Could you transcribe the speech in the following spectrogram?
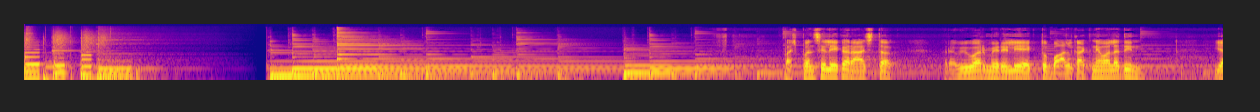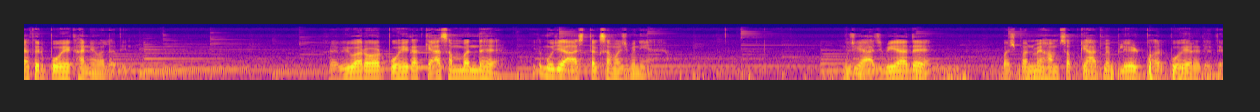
बचपन से लेकर आज तक, रविवार मेरे लिए एक तो बाल काटने वाला दिन, या फिर पोहे खाने वाला दिन। रविवार और पोहे का क्या संबंध है, ये मुझे आज तक समझ में नहीं आया। मुझे आज भी याद है, बचपन में हम सबके हाथ में प्लेट भर पोहे रहते थे।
